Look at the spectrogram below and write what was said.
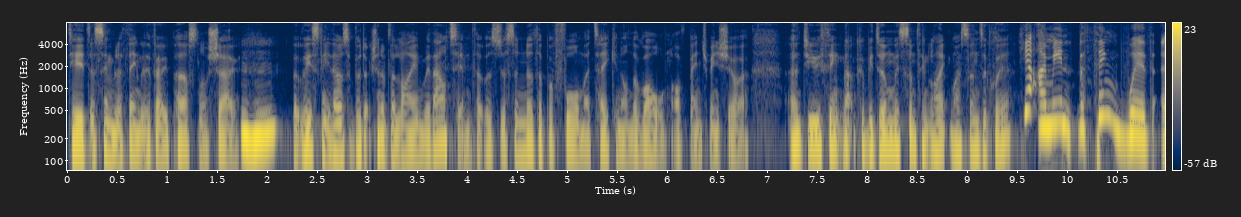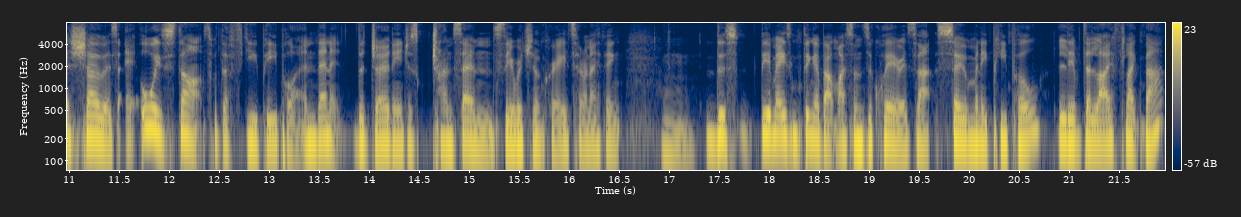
did a similar thing with a very personal show. Mm-hmm. But recently there was a production of The Lion without him that was just another performer taking on the role of Benjamin Scheuer. Uh, do you think that could be done with something like My Son's a Queer? Yeah, I mean, the thing with a show is it always starts with a few people and then it, the journey just transcends the original creator. And I think Mm. this the amazing thing about My Son's a Queer is that so many people lived a life like that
